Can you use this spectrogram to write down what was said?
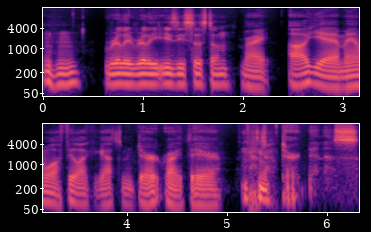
Mm-hmm. really, really easy system. Right. Oh yeah, man. Well, I feel like I got some dirt right there. I got some dirt, Dennis.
